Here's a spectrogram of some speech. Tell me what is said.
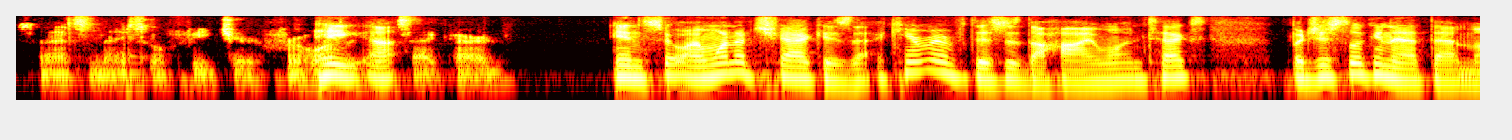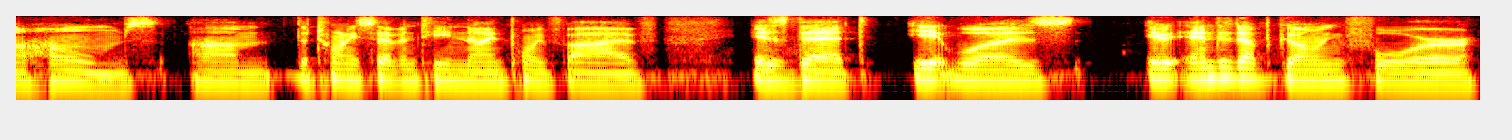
So that's a nice little feature for whoever Hey, uh, gets that card. And so I want to check is that I can't remember if this is the high one Tex, but just looking at that Mahomes, um, the 2017 9.5, is that it was it ended up going for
